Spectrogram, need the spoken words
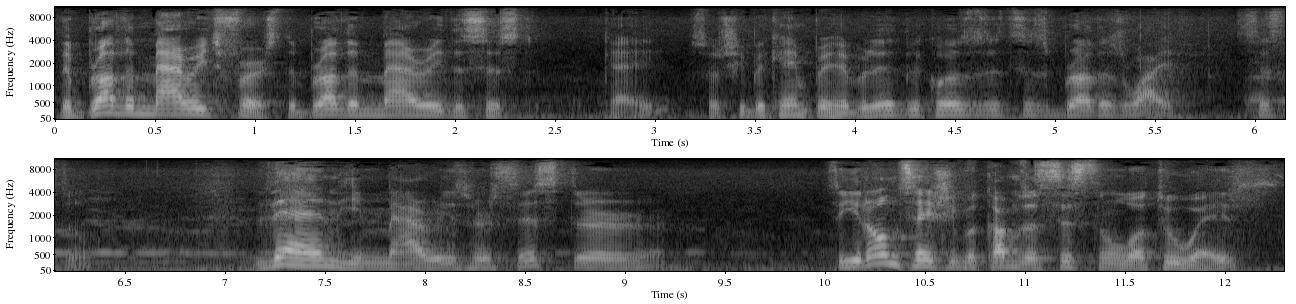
The brother married first. The brother married the sister. Okay, so she became prohibited because it's his brother's wife, sister. Then he marries her sister. So you don't say she becomes a sister-in-law two ways.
